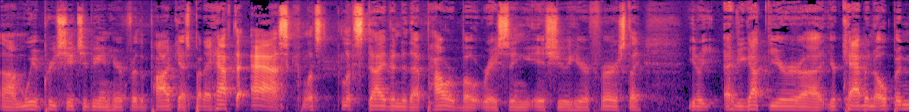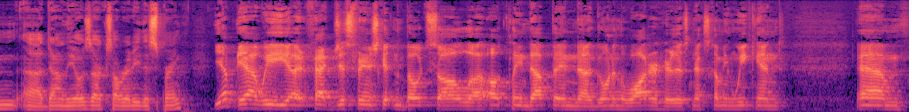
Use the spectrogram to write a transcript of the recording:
um, we appreciate you being here for the podcast. But I have to ask, let's let's dive into that powerboat racing issue here first. Like, you know, have you got your uh, your cabin open uh, down in the Ozarks already this spring? Yep, yeah, we uh, in fact just finished getting the boats all uh, all cleaned up and uh, going in the water here this next coming weekend. Um,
